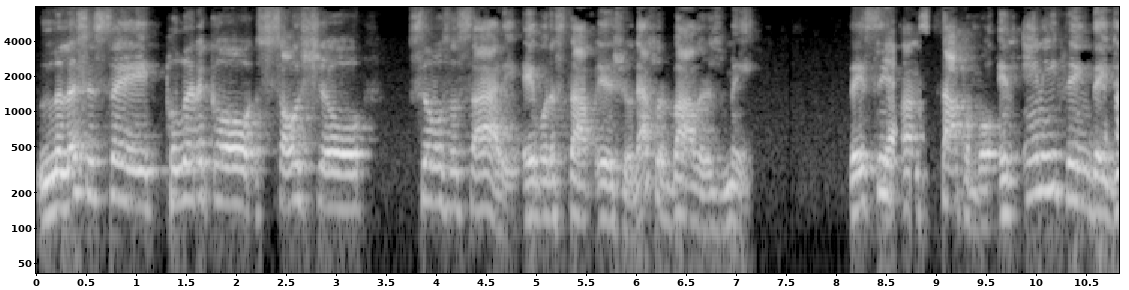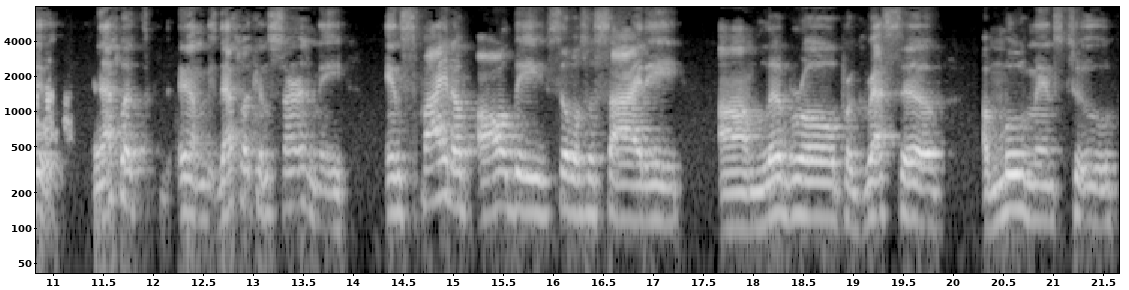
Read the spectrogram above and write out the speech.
let's just say political, social, civil society able to stop Israel. That's what bothers me. They seem Yeah. unstoppable in anything they do, and that's what um, that's what concerns me in spite of all the civil society, um, liberal, progressive uh, movements to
